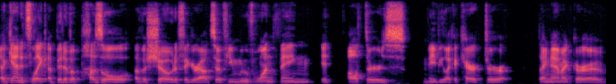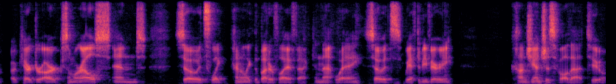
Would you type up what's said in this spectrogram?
again, it's like a bit of a puzzle of a show to figure out. So if you move one thing, it alters maybe like a character dynamic or a, a character arc somewhere else, and so it's like kind of like the butterfly effect in that way. So it's we have to be very conscientious of all that too.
